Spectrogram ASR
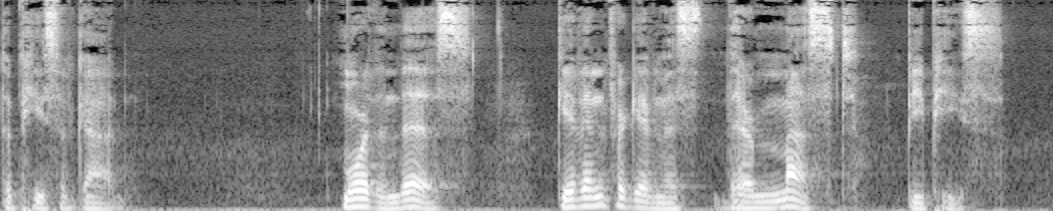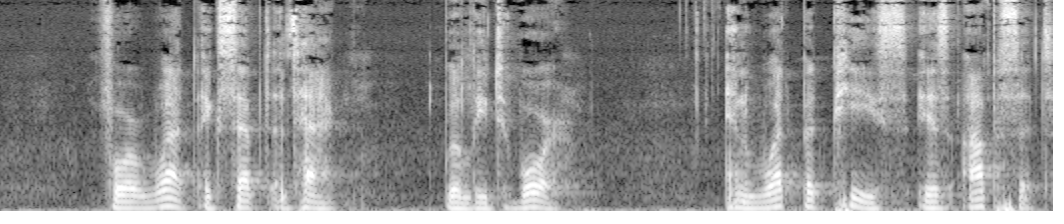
the peace of God. More than this, given forgiveness, there must be peace. For what except attack will lead to war? And what but peace is opposite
